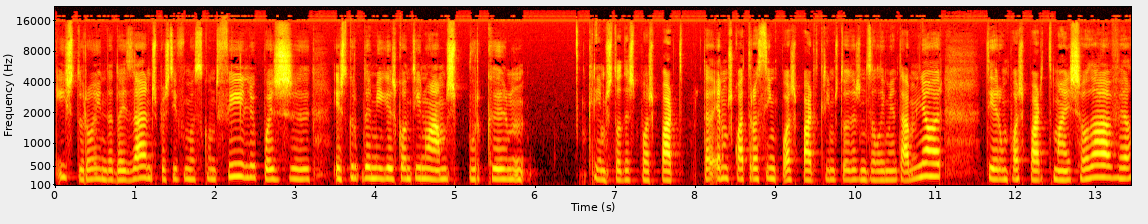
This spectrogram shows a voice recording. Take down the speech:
isto durou ainda dois anos, depois tive o meu segundo filho, depois uh, este grupo de amigas continuámos porque um, queríamos todas pós-parto, éramos quatro ou cinco pós-parto, queríamos todas nos alimentar melhor, ter um pós-parto mais saudável,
